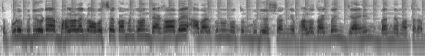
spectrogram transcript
তো পুরো ভিডিওটা ভালো লাগলে অবশ্যই কমেন্ট করুন। দেখা হবে আবার কোনো নতুন ভিডিওর সঙ্গে। ভালো থাকবেন। জয় হিন্দ, বন্দে মাতারাম।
